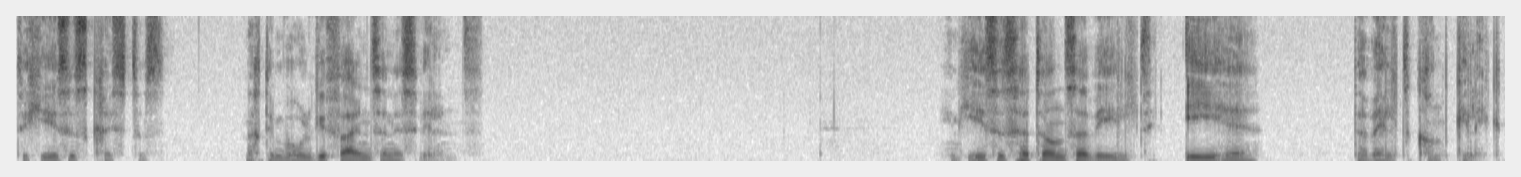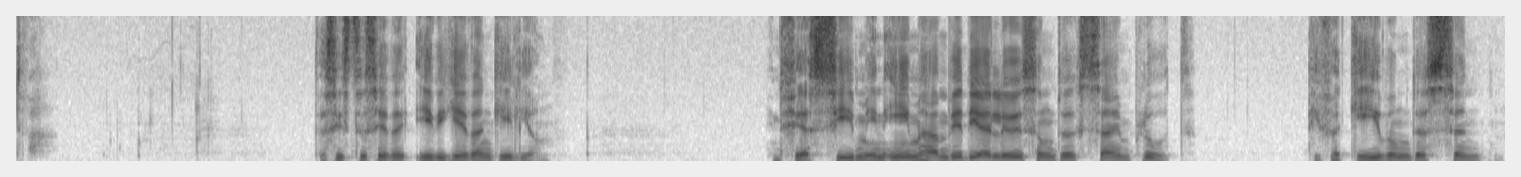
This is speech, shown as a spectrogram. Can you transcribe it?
Durch Jesus Christus, nach dem Wohlgefallen seines Willens. In Jesus hat er uns erwählt, ehe der Welt grundgelegt war. Das ist das ewige Evangelium. In Vers 7, in ihm haben wir die Erlösung durch sein Blut, die Vergebung der Sünden,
